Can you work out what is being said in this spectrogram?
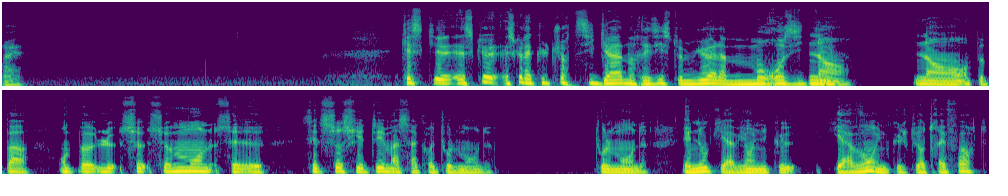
Ouais. Qu'est-ce qui est-ce que est-ce que la culture tzigane résiste mieux à la morosité? Non, non, on peut pas. On peut le, ce, monde, cette société massacre tout le monde, tout le monde. Et nous qui avions une qui avons une culture très forte,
